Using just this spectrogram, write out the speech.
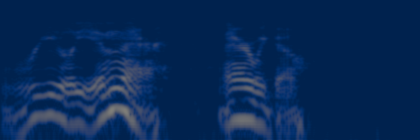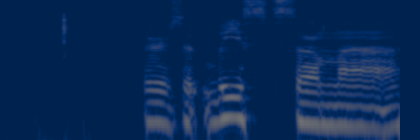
really in there. There we go. There's at least some, uh,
